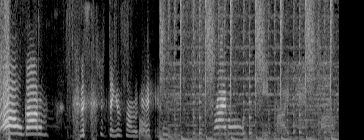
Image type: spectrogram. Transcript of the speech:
Oh, got him. this thing is not okay. Primal. Eat my tongue.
